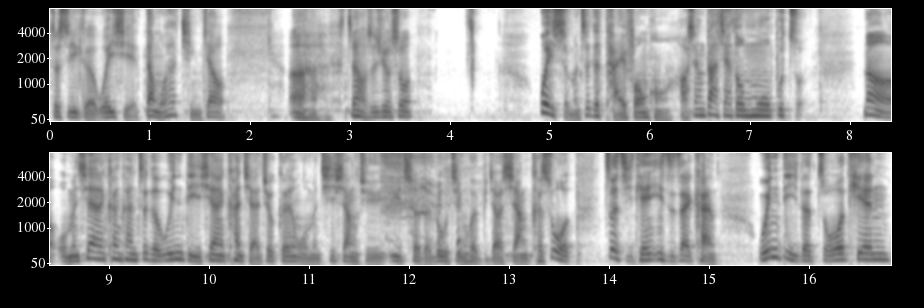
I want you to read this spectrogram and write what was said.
这是一个威胁。但我要请教，呃，郑老师就说，为什么这个台风吼，好像大家都摸不准？那我们现在看看这个 Windy，现在看起来就跟我们气象局预测的路径会比较像。可是我这几天一直在看 Windy 的昨天、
